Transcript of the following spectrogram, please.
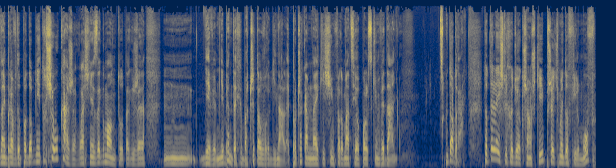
Najprawdopodobniej to się ukaże właśnie z Egmontu, także Mm, nie wiem, nie będę chyba czytał w oryginale. Poczekam na jakieś informacje o polskim wydaniu. Dobra, to tyle jeśli chodzi o książki. Przejdźmy do filmów.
